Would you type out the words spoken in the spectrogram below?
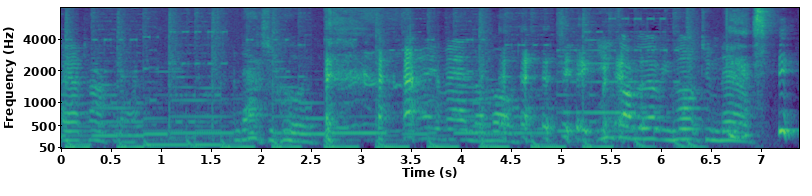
I got time for that. That's good. I ain't mad no more. You can call me whatever you want to now. she,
